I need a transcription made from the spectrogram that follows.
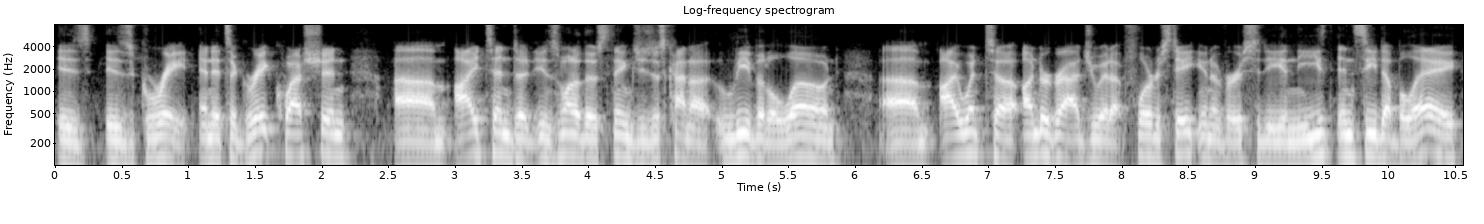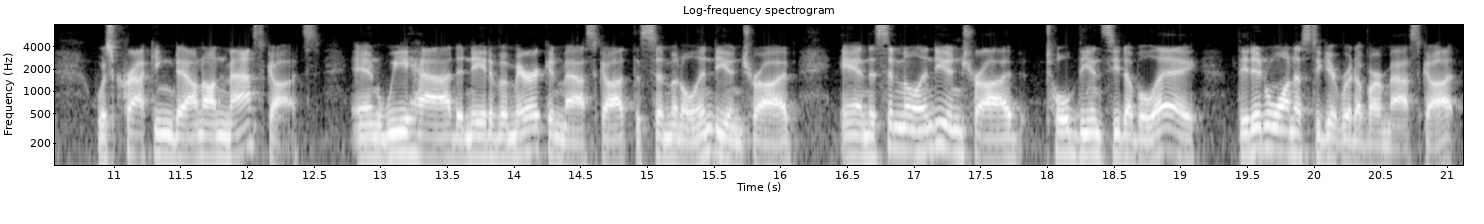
is is great, and it's a great question. Um, I tend to it's one of those things you just kind of leave it alone. Um, I went to undergraduate at Florida State University, and the NCAA was cracking down on mascots. And we had a Native American mascot, the Seminole Indian tribe, and the Seminole Indian tribe told the NCAA they didn't want us to get rid of our mascot.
